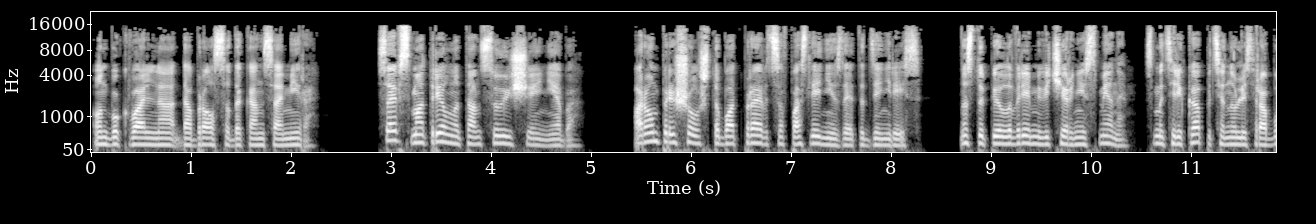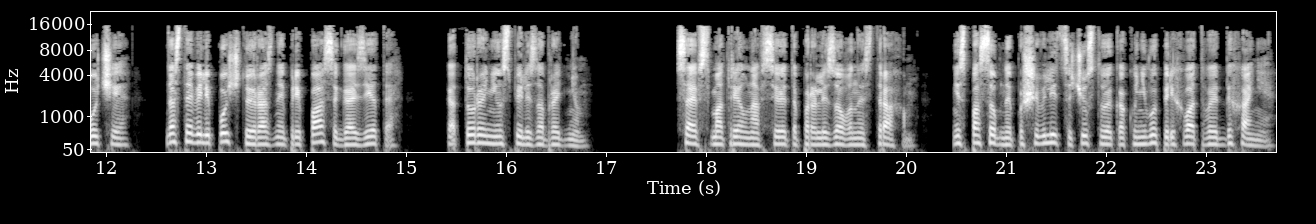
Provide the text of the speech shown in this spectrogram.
Он буквально добрался до конца мира. Сайф смотрел на танцующее небо. Паром пришел, чтобы отправиться в последний за этот день рейс. Наступило время вечерней смены. С материка потянулись рабочие, доставили почту и разные припасы, газеты, которые не успели забрать днем. Сайф смотрел на все это, парализованный страхом, неспособный пошевелиться, чувствуя, как у него перехватывает дыхание.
